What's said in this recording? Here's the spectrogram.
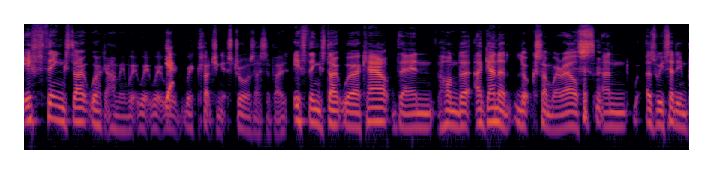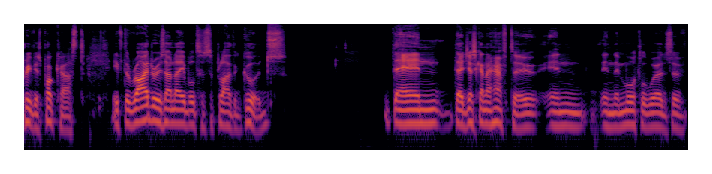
if things don't work I mean, we're, we're, yeah. we're, we're, clutching at straws, I suppose. If things don't work out, then Honda are going to look somewhere else. and as we've said in previous podcasts, if the rider is unable to supply the goods, then they're just going to have to, in in the immortal words of,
